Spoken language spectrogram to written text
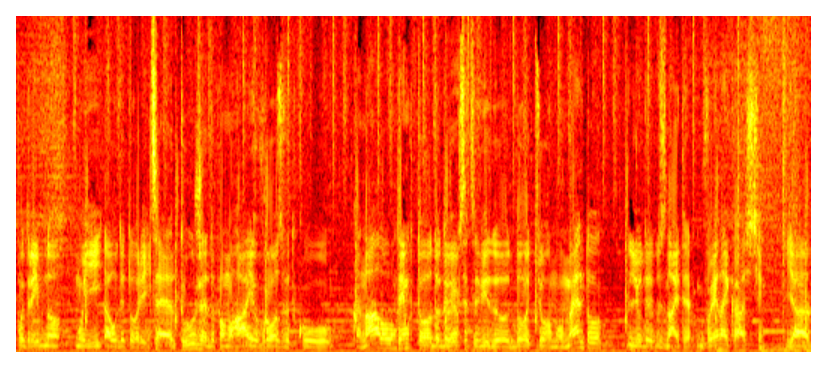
потрібно моїй аудиторії. Це дуже допомагає в розвитку каналу. Тим, хто додивився це відео до цього моменту, люди, знайте, ви найкращі. Я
